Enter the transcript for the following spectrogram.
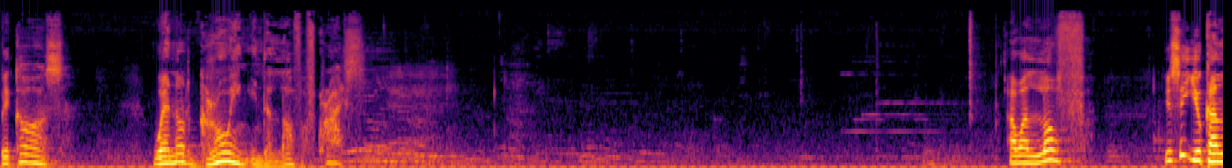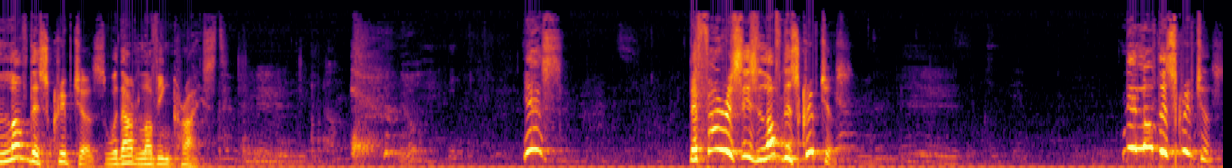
Because we're not growing in the love of Christ. Our love, you see, you can love the scriptures without loving Christ. Yes. The Pharisees love the scriptures. They love the scriptures.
